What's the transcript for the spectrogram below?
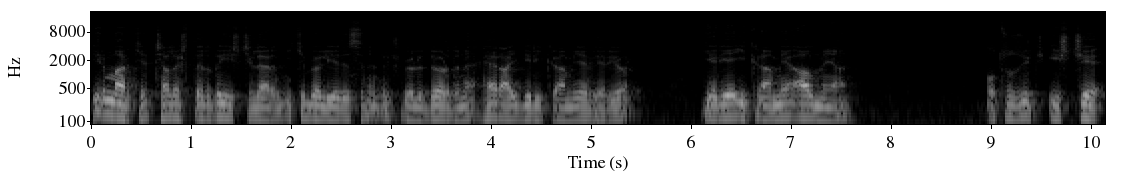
Bir market çalıştırdığı işçilerin 2 bölü 7'sinin 3 bölü 4'üne her ay bir ikramiye veriyor. Geriye ikramiye almayan 33 işçi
